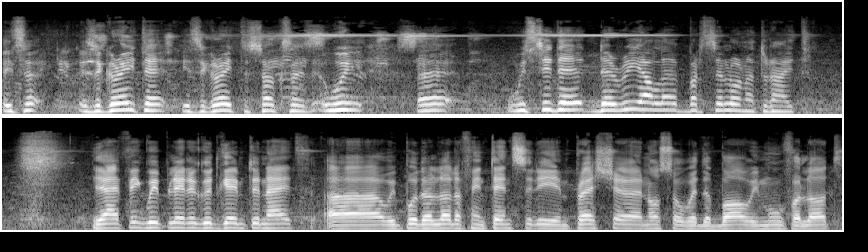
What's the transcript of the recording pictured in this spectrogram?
It's a it's a great uh, it's a great success. We uh, we see the the real Barcelona tonight. Yeah, I think we played a good game tonight. Uh, we put a lot of intensity and pressure, and also with the ball, we move a lot.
